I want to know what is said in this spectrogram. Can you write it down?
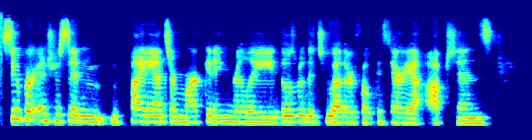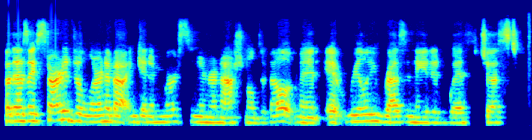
super interested in finance or marketing, really. Those were the two other focus area options. But as I started to learn about and get immersed in international development, it really resonated with just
